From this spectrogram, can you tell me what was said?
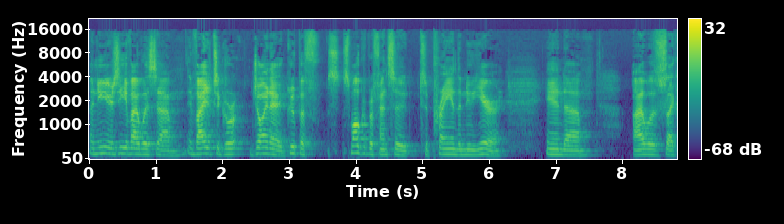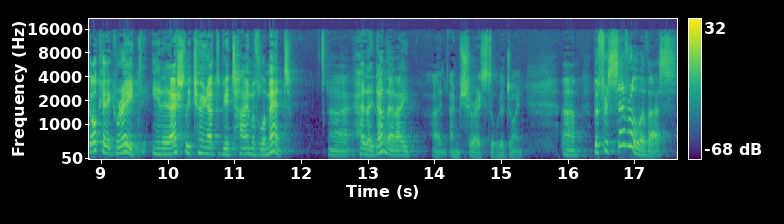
On New Year's Eve, I was um, invited to gr- join a group of small group of friends to, to pray in the new year, and um, I was like, "Okay, great!" And it actually turned out to be a time of lament. Uh, had I done that, I, I am sure I still would have joined. Um, but for several of us,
